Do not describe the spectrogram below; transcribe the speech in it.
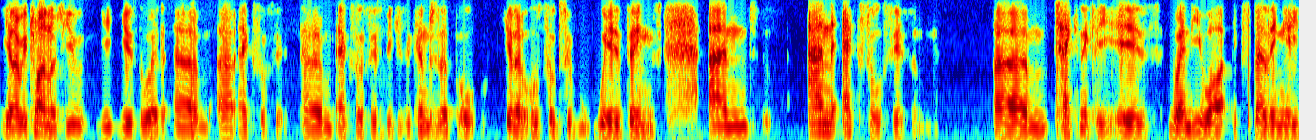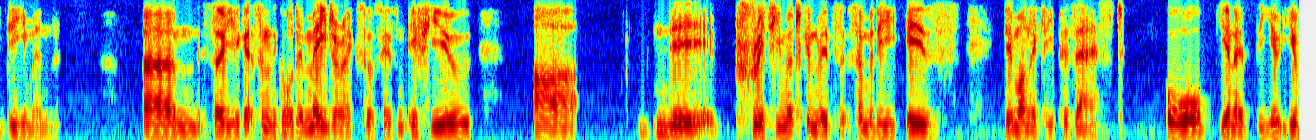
you know, we try not to use the word um, uh, exorcist, um, exorcist because it conjures up all you know all sorts of weird things, and an exorcism um, technically is when you are expelling a demon. Um, so you get something called a major exorcism. If you are pretty much convinced that somebody is demonically possessed, or you know you, you,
